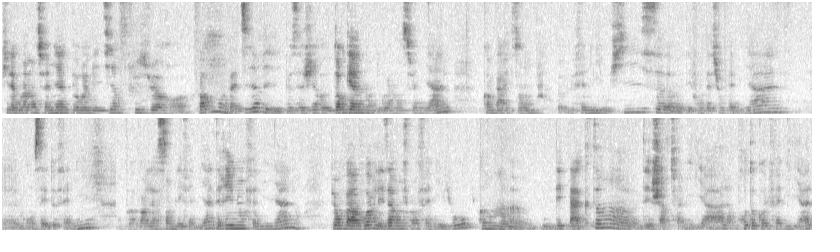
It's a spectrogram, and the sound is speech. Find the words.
Puis la gouvernance familiale peut revêtir plusieurs formes, on va dire. Il peut s'agir d'organes de gouvernance familiale, comme par exemple le Family Office, des fondations familiales, le conseil de famille. On peut avoir l'assemblée familiale, des réunions familiales. Puis on va avoir les arrangements familiaux comme euh, des pactes, euh, des chartes familiales, un protocole familial.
